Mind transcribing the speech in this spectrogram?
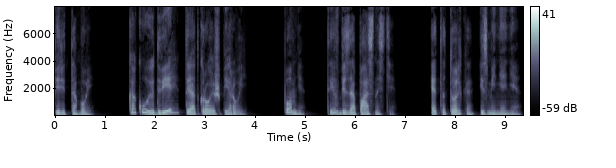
перед тобой. Какую дверь ты откроешь первой? Помни, ты в безопасности — это только изменение.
